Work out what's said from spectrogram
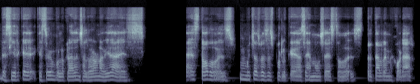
decir que, que, estuve involucrado en salvar una vida. Es, es todo, es muchas veces por lo que hacemos esto, es tratar de mejorar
